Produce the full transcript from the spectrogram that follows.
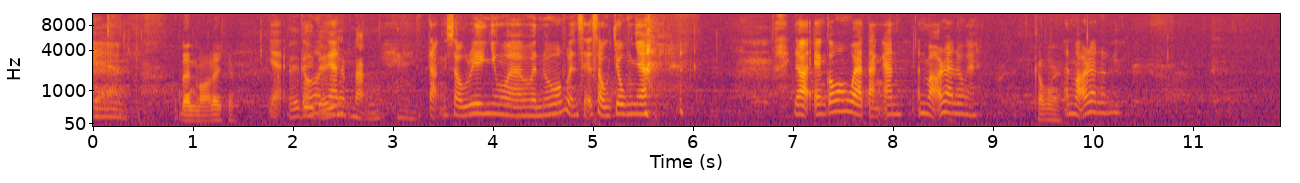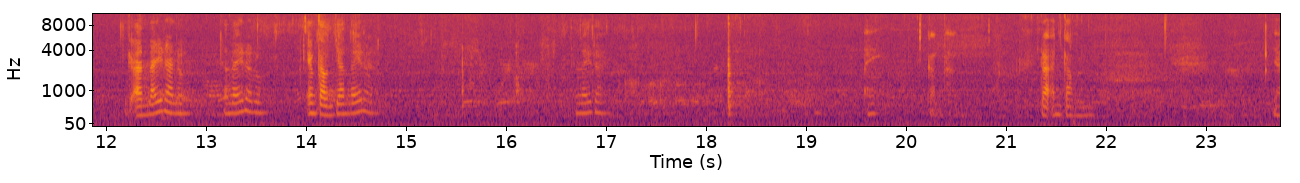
dạ. Đền bỏ đây cho em. dạ để đi cảm ơn để anh. nặng ừ. tặng sầu riêng nhưng mà mình mốt mình sẽ sầu chung nha. Rồi em có món quà tặng anh. Anh mở ra luôn à cảm ơn anh mở ra luôn đi. Anh lấy ra luôn. Anh lấy ra luôn. Em cầm cho anh lấy ra. Lấy đây Ấy, cẩn thận. Rồi anh cầm. Dạ.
